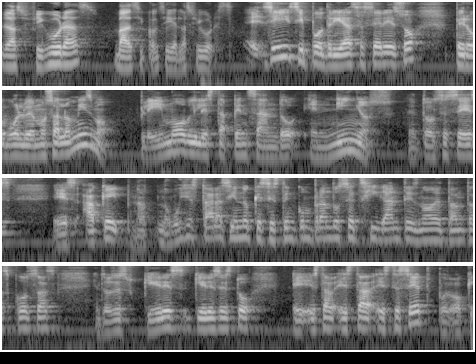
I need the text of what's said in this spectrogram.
las figuras, vas y consigues las figuras. Eh, sí, sí podrías hacer eso, pero volvemos a lo mismo. Playmobil está pensando en niños. Entonces es, es ok, no, no voy a estar haciendo que se estén comprando sets gigantes, ¿no? De tantas cosas. Entonces, ¿quieres, quieres esto, eh, esta, esta, este set? Pues ok,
